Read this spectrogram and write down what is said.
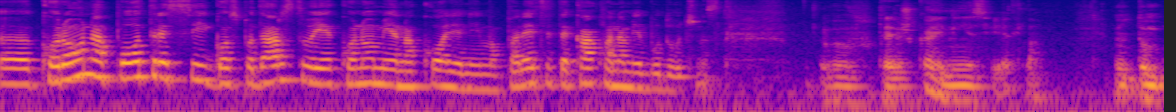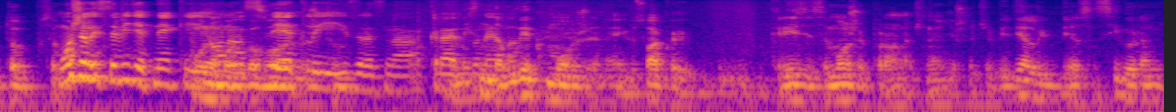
E, korona, potresi, gospodarstvo i ekonomija na koljenima. Pa recite kakva nam je budućnost? Teška i nije svjetla. To, to može li se vidjeti neki ono, svijetli izraz na kraju ja, Mislim da uvijek može, ne? u svakoj krizi se može pronaći negdje što će biti, ali ja sam siguran,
